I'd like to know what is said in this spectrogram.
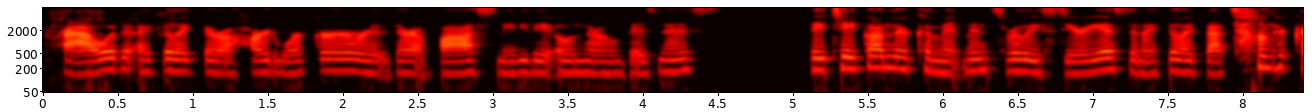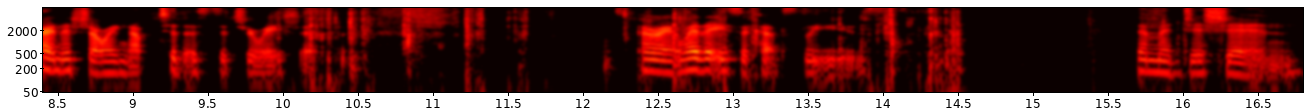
proud. I feel like they're a hard worker or they're a boss. Maybe they own their own business. They take on their commitments really serious and i feel like that's how they're kind of showing up to this situation. All right why the ace of cups please. The magician.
